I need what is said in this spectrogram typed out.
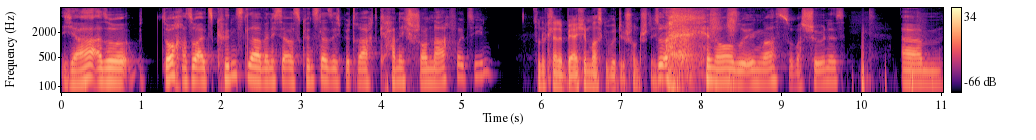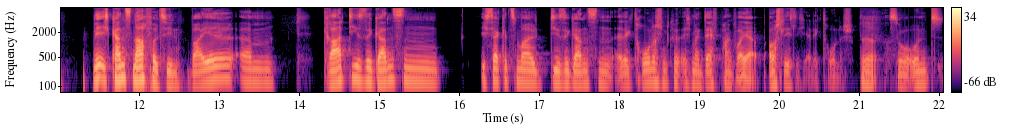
Ja, also doch, also als Künstler, wenn ich es aus Künstlersicht betrachte, kann ich schon nachvollziehen. So eine kleine Bärchenmaske wird dir schon stehen. So, genau, so irgendwas, so was Schönes. Ähm, nee, ich kann es nachvollziehen, weil ähm, gerade diese ganzen, ich sag jetzt mal, diese ganzen elektronischen Künstler, ich meine, Daft Punk war ja ausschließlich elektronisch. Ja. So, und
